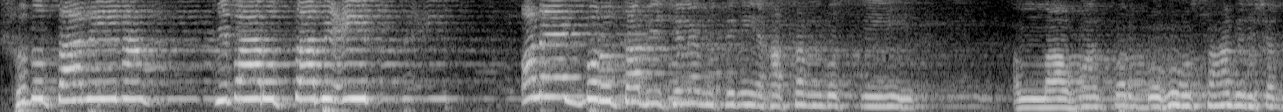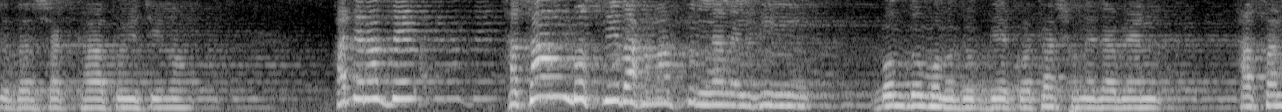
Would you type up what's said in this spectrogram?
শুধু তাবি না কিবার তাবি বড় তাবি ছিলেন তিনি হাসান বসরি আল্লাহ আকবর বহু সাহাবির সাথে তার সাক্ষাৎ হয়েছিল। হাজারাতে হাসান বসরি রহমাতুল্লাহ বন্ধু মনোযোগ দিয়ে কথা শুনে যাবেন। হাসান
